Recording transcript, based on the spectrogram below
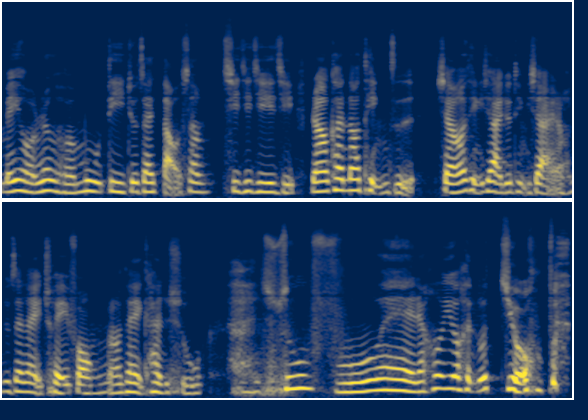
没有任何目的，就在岛上骑骑骑骑骑，然后看到亭子，想要停下来就停下来，然后就在那里吹风，然后在那里看书，很舒服哎，然后又有很多酒吧。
